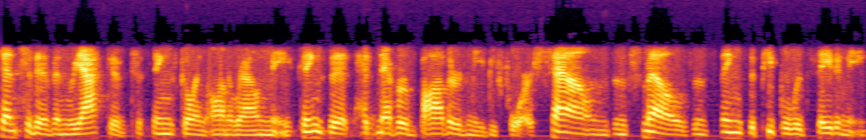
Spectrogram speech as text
sensitive and reactive to things going on around me, things that had never bothered me before, sounds and smells and things that people would say to me,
